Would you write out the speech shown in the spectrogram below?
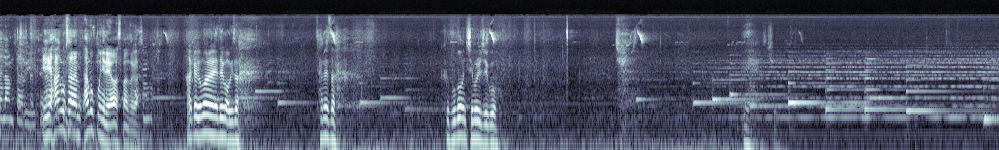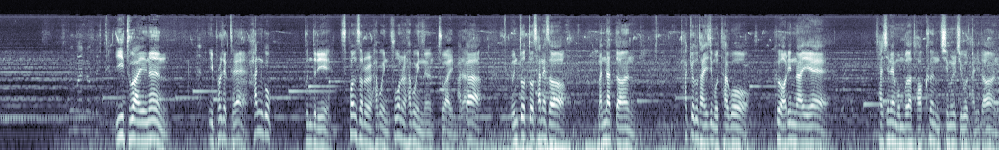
이 한국 사람 한국 분이래요 스폰서가. 아까 요만한 애들 거기서 산에서 그 무거운 짐을 지고 이 두 아이는 이 프로젝트에 한국 분들이 스폰서를 하고 있는 후원을 하고 있는 두 아이입니다. 아까 은또또 산에서 만났던 학교도 다니지 못하고 그 어린 나이에 자신의 몸보다 더 큰 짐을 지고 다니던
